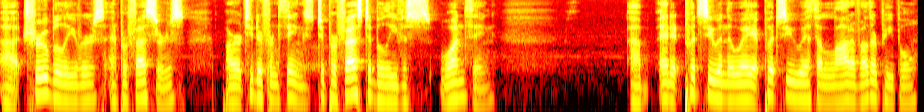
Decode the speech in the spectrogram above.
uh, true believers and professors are two different things. To profess to believe is one thing, uh, and it puts you in the way. It puts you with a lot of other people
